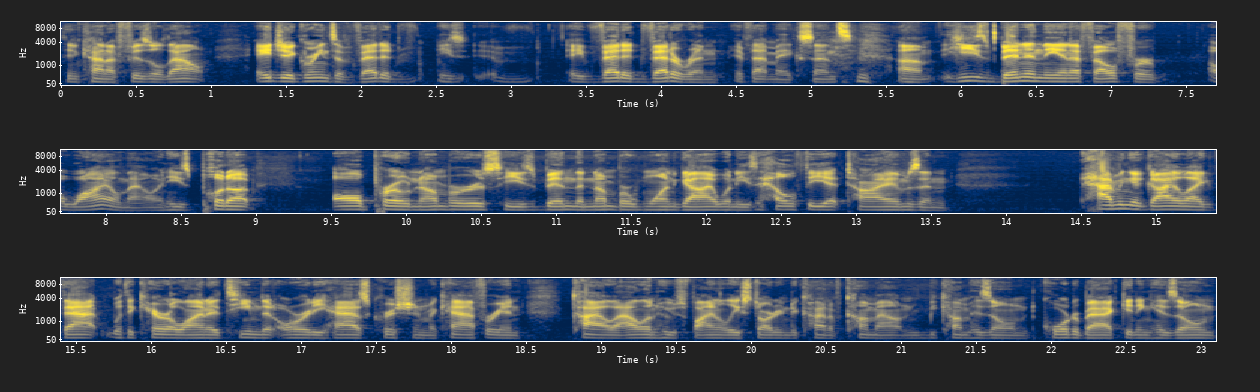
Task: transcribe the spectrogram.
then kind of fizzled out. AJ Green's a vetted he's a vetted veteran, if that makes sense. um, he's been in the NFL for a while now, and he's put up all pro numbers. He's been the number one guy when he's healthy at times, and having a guy like that with a Carolina team that already has Christian McCaffrey and Kyle Allen, who's finally starting to kind of come out and become his own quarterback, getting his own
